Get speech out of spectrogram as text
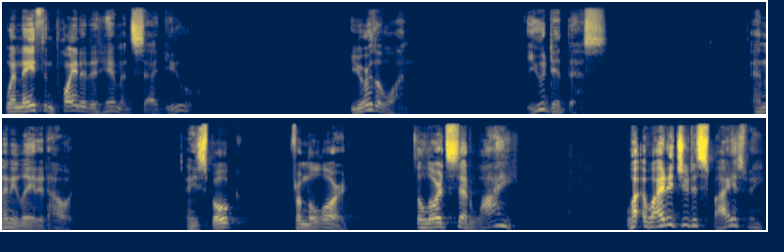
when Nathan pointed at him and said, You, you're the one. You did this. And then he laid it out. And he spoke from the Lord. The Lord said, Why? Why, why did you despise me?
